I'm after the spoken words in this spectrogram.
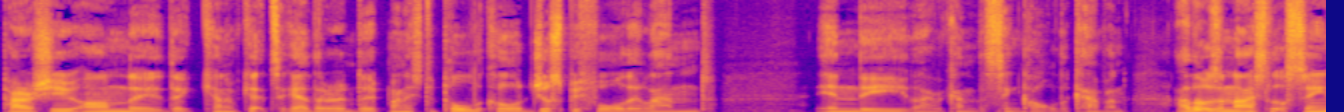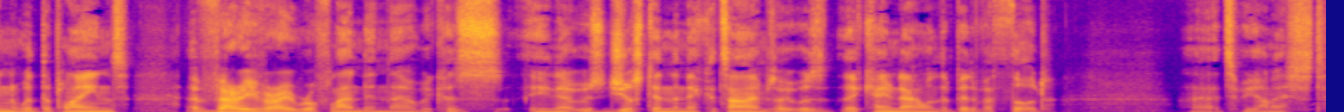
parachute on. They they kind of get together, and they manage to pull the cord just before they land in the like kind of the sinkhole, the cavern. I thought it was a nice little scene with the planes. A very very rough landing though, because you know it was just in the nick of time, so it was they came down with a bit of a thud, uh, to be honest.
